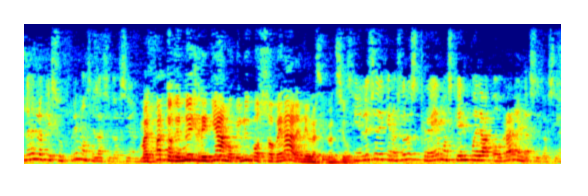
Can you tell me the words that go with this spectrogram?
No es lo que sufrimos en la situación, ma il fatto che noi crediamo che Lui possa operare nella situazione. sino el hecho de que nosotros creemos que Él pueda obrar en la situación.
